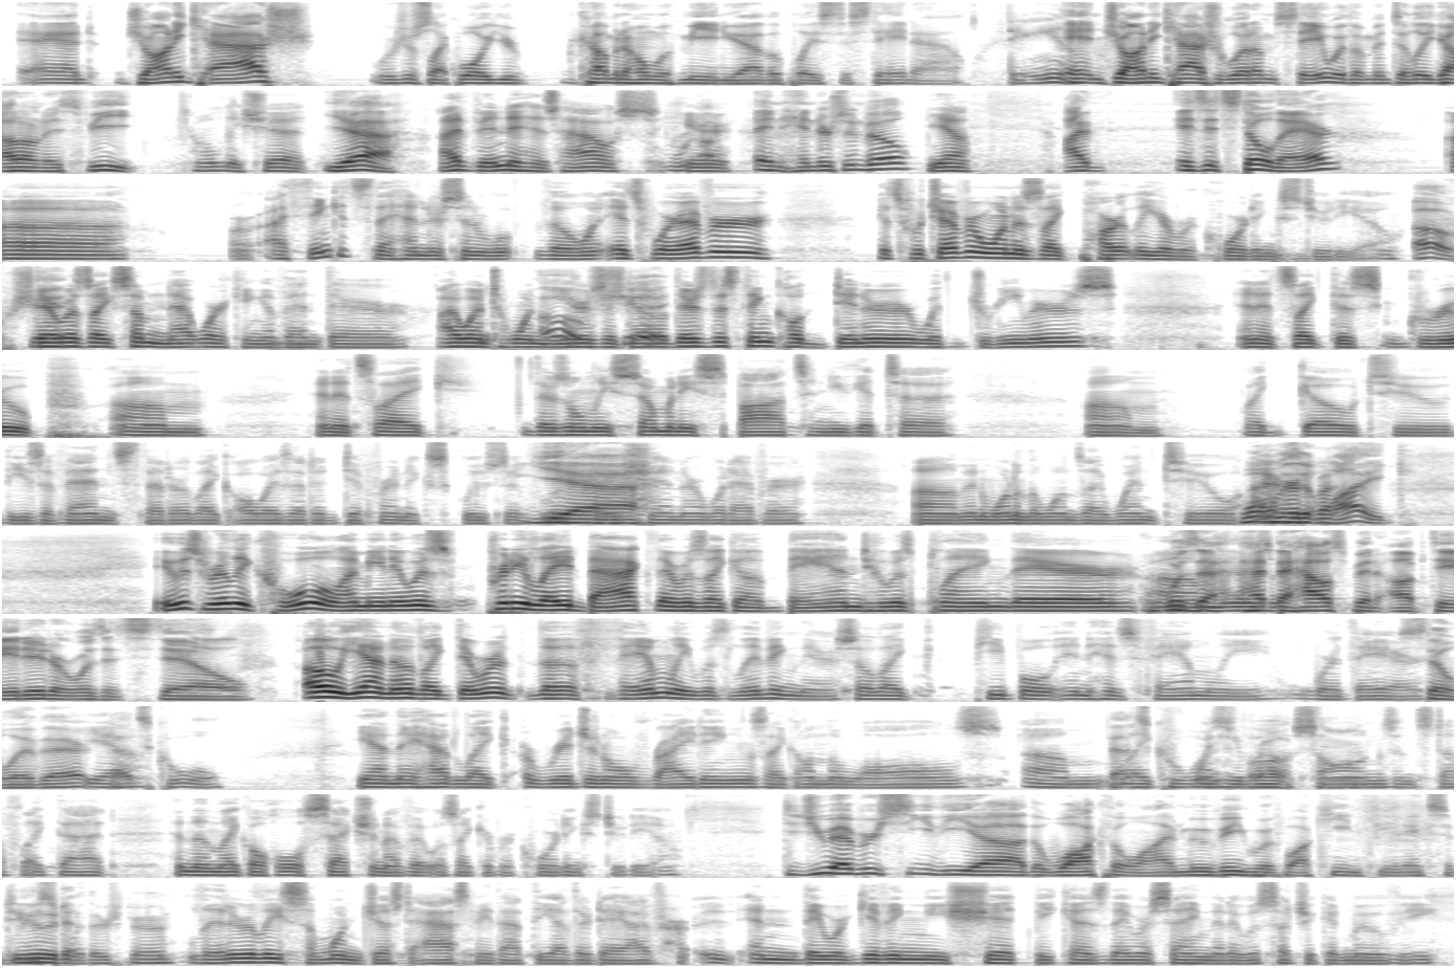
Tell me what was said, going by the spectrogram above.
And Johnny Cash was just like, "Well, you're coming home with me and you have a place to stay now." Damn. And Johnny Cash let him stay with him until he got on his feet. Holy shit. Yeah, I've been to his house here. in Hendersonville. Yeah. I is it still there? Uh, I think it's the Hendersonville one. It's wherever, it's whichever one is like partly a recording studio. Oh shit! There was like some networking event there. I went to one Oh, years ago. There's this thing called Dinner with Dreamers, and it's like this group, um, and it's like there's only so many spots, and you get to, um, like go to these events that are like always at a different exclusive Yeah. location or whatever. Um, and one of the ones I went to, what I was it about, like? it was really cool. I mean, it was pretty laid back. There was like a band who was playing there. Was Um, it had a- the house been updated or was it still? Oh yeah, no, like there were the family was living there, so like people in his family were there. Still live there? Yeah. That's cool. Yeah, and they had like original writings like on the walls, um, That's like cool when as he fuck, wrote songs and stuff like that. And then like a whole section of it was like a recording studio. Did you ever see the uh, the Walk the Line movie with Joaquin Phoenix and Reese Dude. Witherspoon? Literally, someone just asked me that the other day. I've heard, and they were giving me shit because they were saying that it was such a good movie.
